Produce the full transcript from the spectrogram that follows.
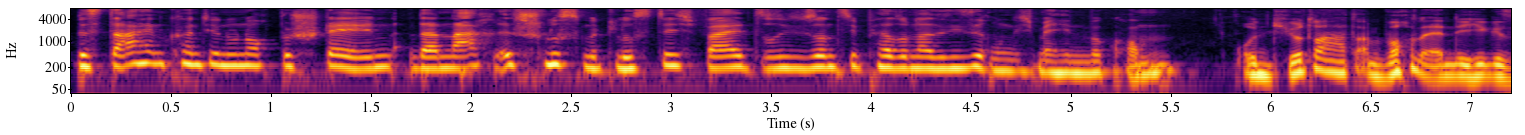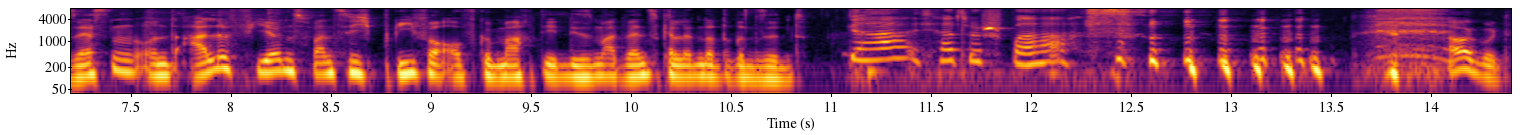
Bis dahin könnt ihr nur noch bestellen. Danach ist Schluss mit lustig, weil sie sonst die Personalisierung nicht mehr hinbekommen. Und Jutta hat am Wochenende hier gesessen und alle 24 Briefe aufgemacht, die in diesem Adventskalender drin sind. Ja, ich hatte Spaß. Aber gut.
